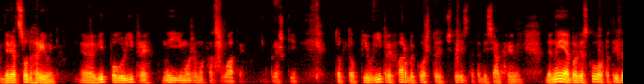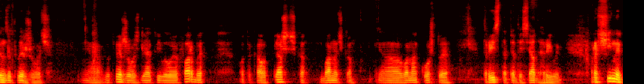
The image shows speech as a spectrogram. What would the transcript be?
900 гривень. Е, Від полулітри ми її можемо фасувати пляшки. Тобто пів літри фарби коштує 450 гривень. До неї обов'язково потрібен затверджувач. Е, Затверджувач для акрилової фарби. Отака от пляшечка, баночка. Вона коштує 350 гривень. Розчинник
